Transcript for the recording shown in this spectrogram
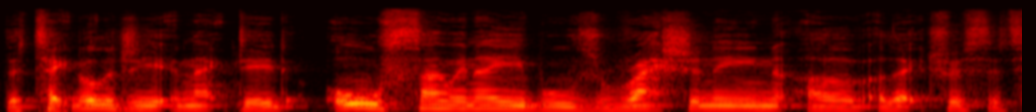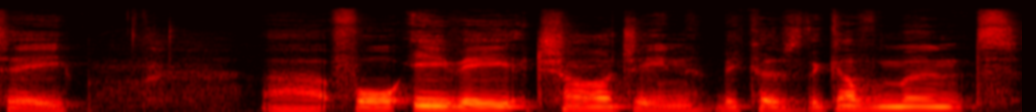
The technology enacted also enables rationing of electricity uh, for EV charging because the government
